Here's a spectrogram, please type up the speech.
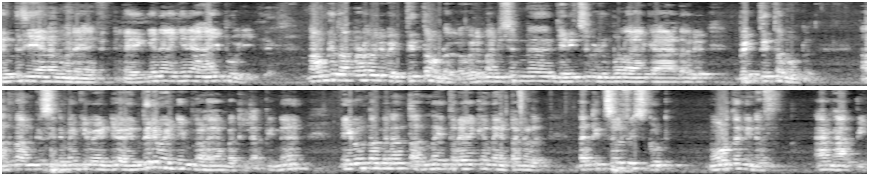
എന്ത് ചെയ്യാനാ മോനെ? എങ്ങനെ എങ്ങനെ ആയിപ്പോയി? നമുക്ക് നമ്മുടെ ഒരു വ്യക്തിത്വം ഉണ്ടല്ലോ ഒരു മനുഷ്യന് ജനിച്ചു വീഴുമ്പോൾ അയാൾക്ക് അയാളുടെ ഒരു വ്യക്തിത്വമുണ്ട്. അത് നമുക്ക് സിനിമയ്ക്ക് വേണ്ടിയോ എന്തിനു വേണ്ടിയും കളയാൻ പറ്റില്ല. പിന്നെ ദൈവം തമ്മിൽ തന്ന ഇത്രയൊക്കെ നേട്ടങ്ങൾ that itself is good more than enough I am happy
